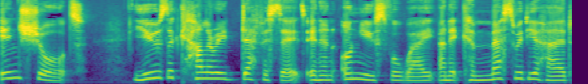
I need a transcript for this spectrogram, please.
In short, use a calorie deficit in an unuseful way and it can mess with your head,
